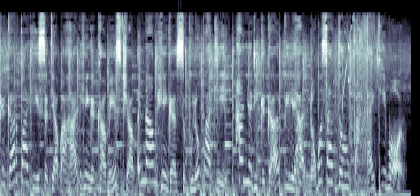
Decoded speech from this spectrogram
Gegar pagi setiap Ahad hingga Kamis Jam 6 hingga 10 pagi Hanya di Gegar Pilihan nombor satu Pantai Timur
